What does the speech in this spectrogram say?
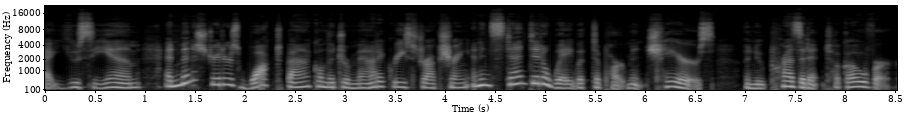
At UCM, administrators walked back on the dramatic restructuring and instead did away with department chairs. A new president took over.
